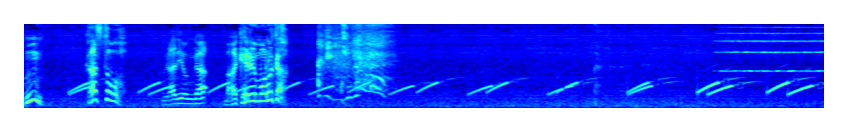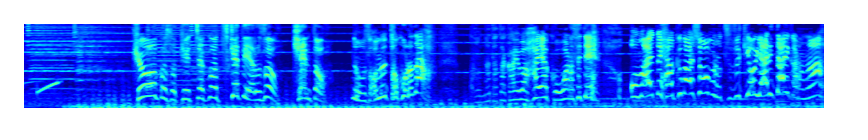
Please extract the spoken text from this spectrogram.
オン。うん。勝つともグラディオンが負けるものか今日こそ決着をつけてやるぞケント。望むところだ。こんな戦いは早く終わらせてお前と100番勝負の続きをやりたいからな。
